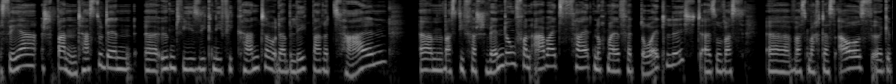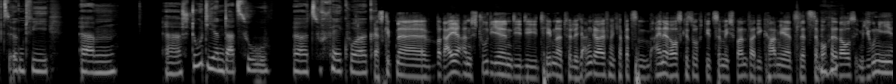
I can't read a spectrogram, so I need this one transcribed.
sehr spannend. Hast du denn äh, irgendwie signifikante oder belegbare Zahlen, ähm, was die Verschwendung von Arbeitszeit nochmal verdeutlicht? Also was, äh, was macht das aus? Äh, Gibt es irgendwie ähm, äh, Studien dazu, äh, zu Fake Work? Es gibt eine Reihe an Studien, die die Themen natürlich angreifen. Ich habe jetzt eine rausgesucht, die ziemlich spannend war. Die kam jetzt letzte Woche mhm. raus. Im Juni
